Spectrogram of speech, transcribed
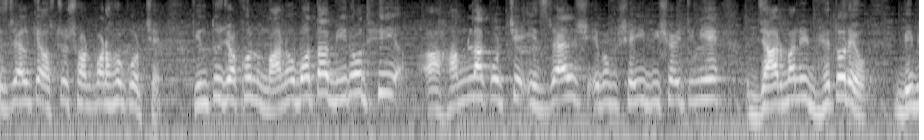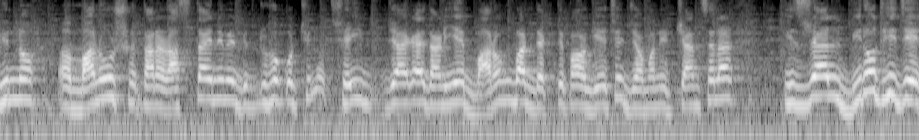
ইসরায়েলকে অস্ত্র সরবরাহ করছে। কিন্তু যখন মানবতা বিরোধী হামলা করছে ইসরায়েল এবং সেই বিষয়টি নিয়ে জার্মানির ভেতরেও বিভিন্ন মানুষ তারা রাস্তায় নেমে বিদ্রোহ করছিল, সেই জায়গায় দাঁড়িয়ে বারংবার দেখতে পাওয়া গিয়েছে জার্মানির চ্যান্সেলর ইসরায়েল বিরোধী যে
